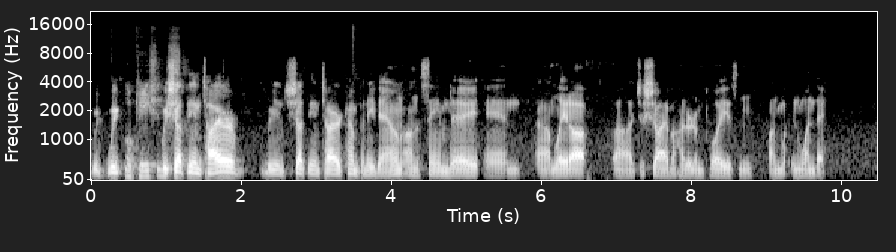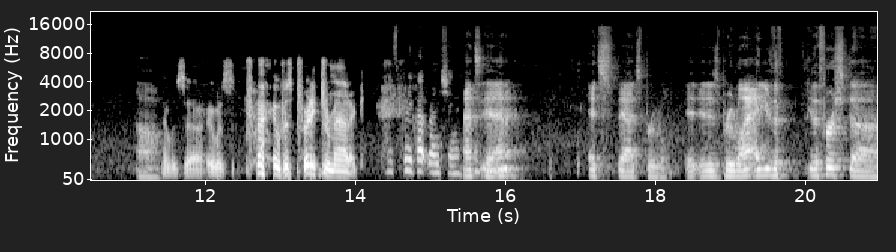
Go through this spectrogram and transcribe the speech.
we, we locations. We shut the entire we shut the entire company down on the same day and um, laid off uh, just shy of 100 employees in on in one day. Oh. It was uh, it was it was pretty dramatic. It's pretty gut wrenching. That's yeah, and it's yeah, it's brutal. it, it is brutal. I, you're the you're the first uh,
